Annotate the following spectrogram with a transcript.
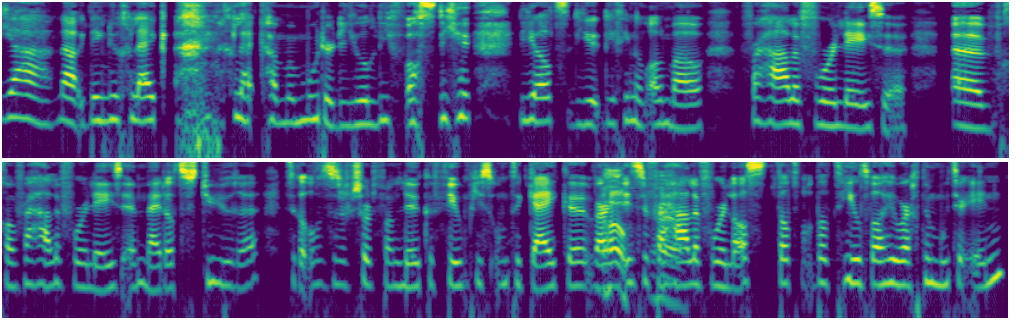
Ja, nou, ik denk nu gelijk, gelijk aan mijn moeder, die heel lief was. Die, die, had, die, die ging dan allemaal verhalen voorlezen. eh, gewoon verhalen voorlezen en mij dat sturen. Dus ik had altijd een soort van leuke filmpjes om te kijken waarin Oh, ze ja. verhalen voorlas. Dat, dat hield wel heel erg de moed erin.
